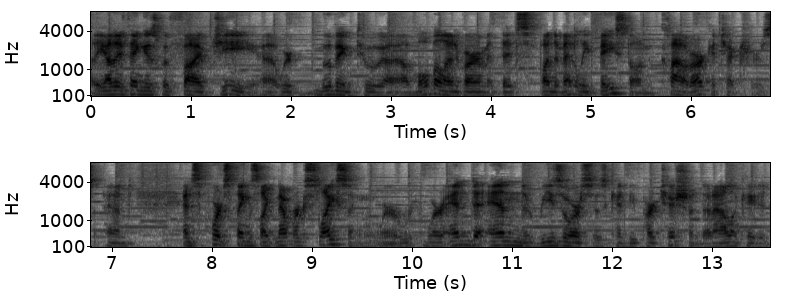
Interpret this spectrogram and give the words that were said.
The other thing is with 5G, uh, we're moving to a, mobile environment that's fundamentally based on cloud architectures and and supports things like network slicing, where where end-to-end resources can be partitioned and allocated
